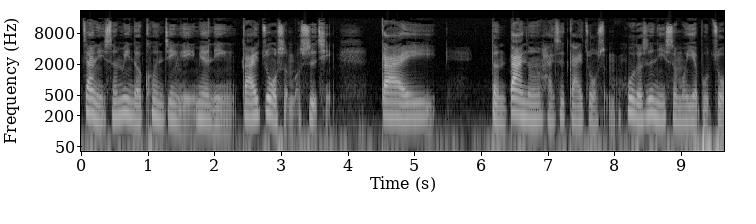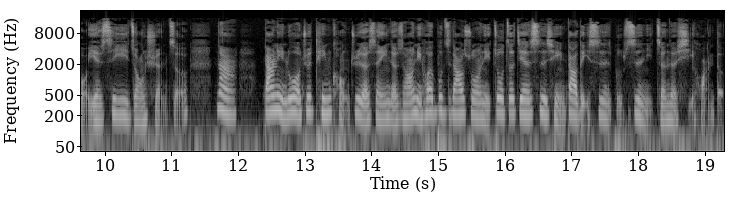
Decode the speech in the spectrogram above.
在你生命的困境里面，你该做什么事情，该等待呢，还是该做什么，或者是你什么也不做，也是一种选择。那当你如果去听恐惧的声音的时候，你会不知道说你做这件事情到底是不是你真的喜欢的。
